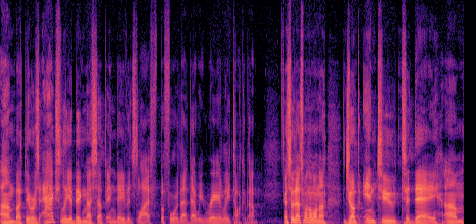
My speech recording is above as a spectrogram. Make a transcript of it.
Um, but there was actually a big mess up in David's life before that that we rarely talk about. And so that's what I want to jump into today. Um,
